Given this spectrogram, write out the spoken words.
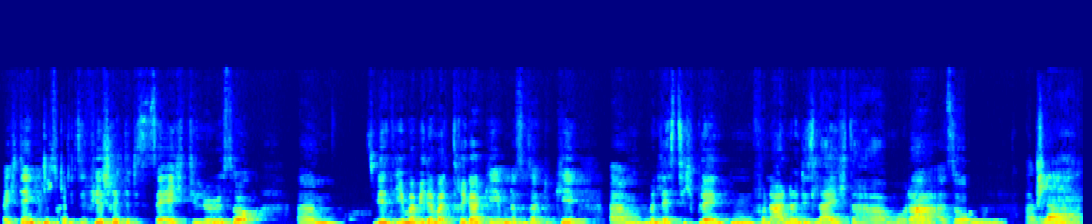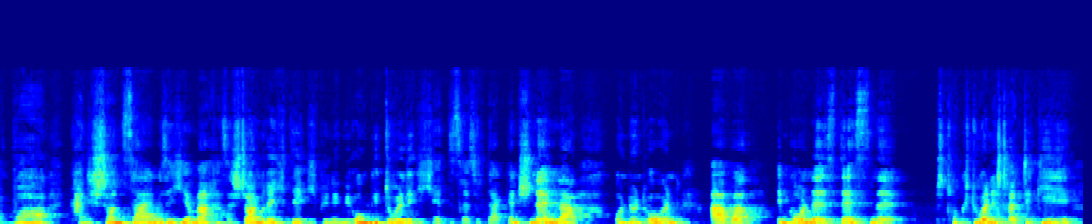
Weil ich denke mir so, diese vier Schritte, das ist ja echt die Lösung. Ähm, es wird immer wieder mal Trigger geben, dass man sagt, okay, ähm, man lässt sich blenden von anderen, die es leichter haben, oder? Also, mhm. Also Klar. Sagt, boah, kann es schon sein, was ich hier mache? Es ist schon richtig. Ich bin irgendwie ungeduldig. Ich hätte das Resultat gern schneller und, und, und. Aber im Grunde ist das eine Struktur, eine Strategie,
